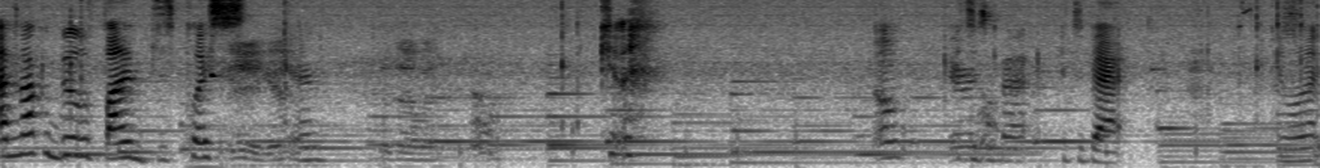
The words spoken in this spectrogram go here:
I'm not gonna be able to find this place. There you go. again. Go that way. Can I, Oh, there's a bat. it's a bat. You know what?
